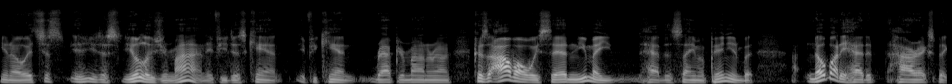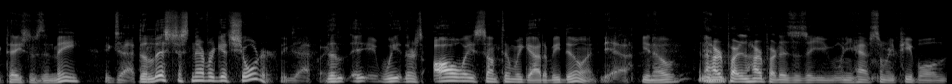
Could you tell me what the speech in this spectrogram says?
You know, it's just you you just you'll lose your mind if you just can't if you can't wrap your mind around. Because I've always said, and you may have the same opinion, but uh, nobody had higher expectations than me. Exactly. The list just never gets shorter. Exactly. The, it, we there's always something we got to be doing. Yeah. You know. And the hard part, and the hard part is, is that you, when you have so many people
